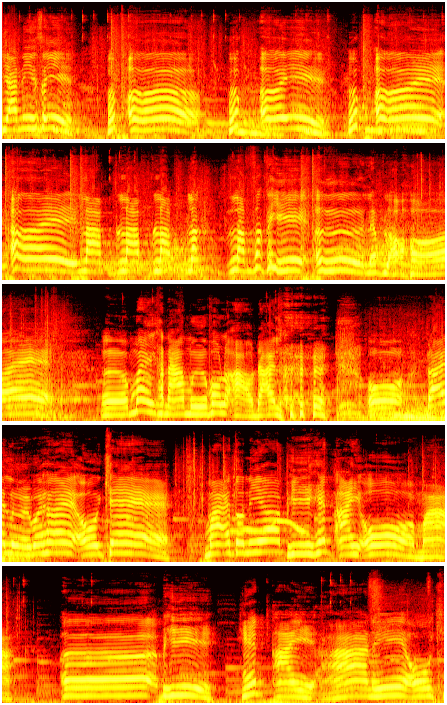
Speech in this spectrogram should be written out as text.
อย่านี่สิฮึบเออฮึบเอ้ยฮึบเอ้ยเอ้ยหลับหลับหลับหลับหลับสักทีเออเรียบร้อย เออไม่ขนามือพวกเราอ้าวได้เลย โอ้ได้เลยเว้เฮ้ยโอเค มาไอตัวเนี้ย P H I O มาเออ P H I อ่านี่โอเค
